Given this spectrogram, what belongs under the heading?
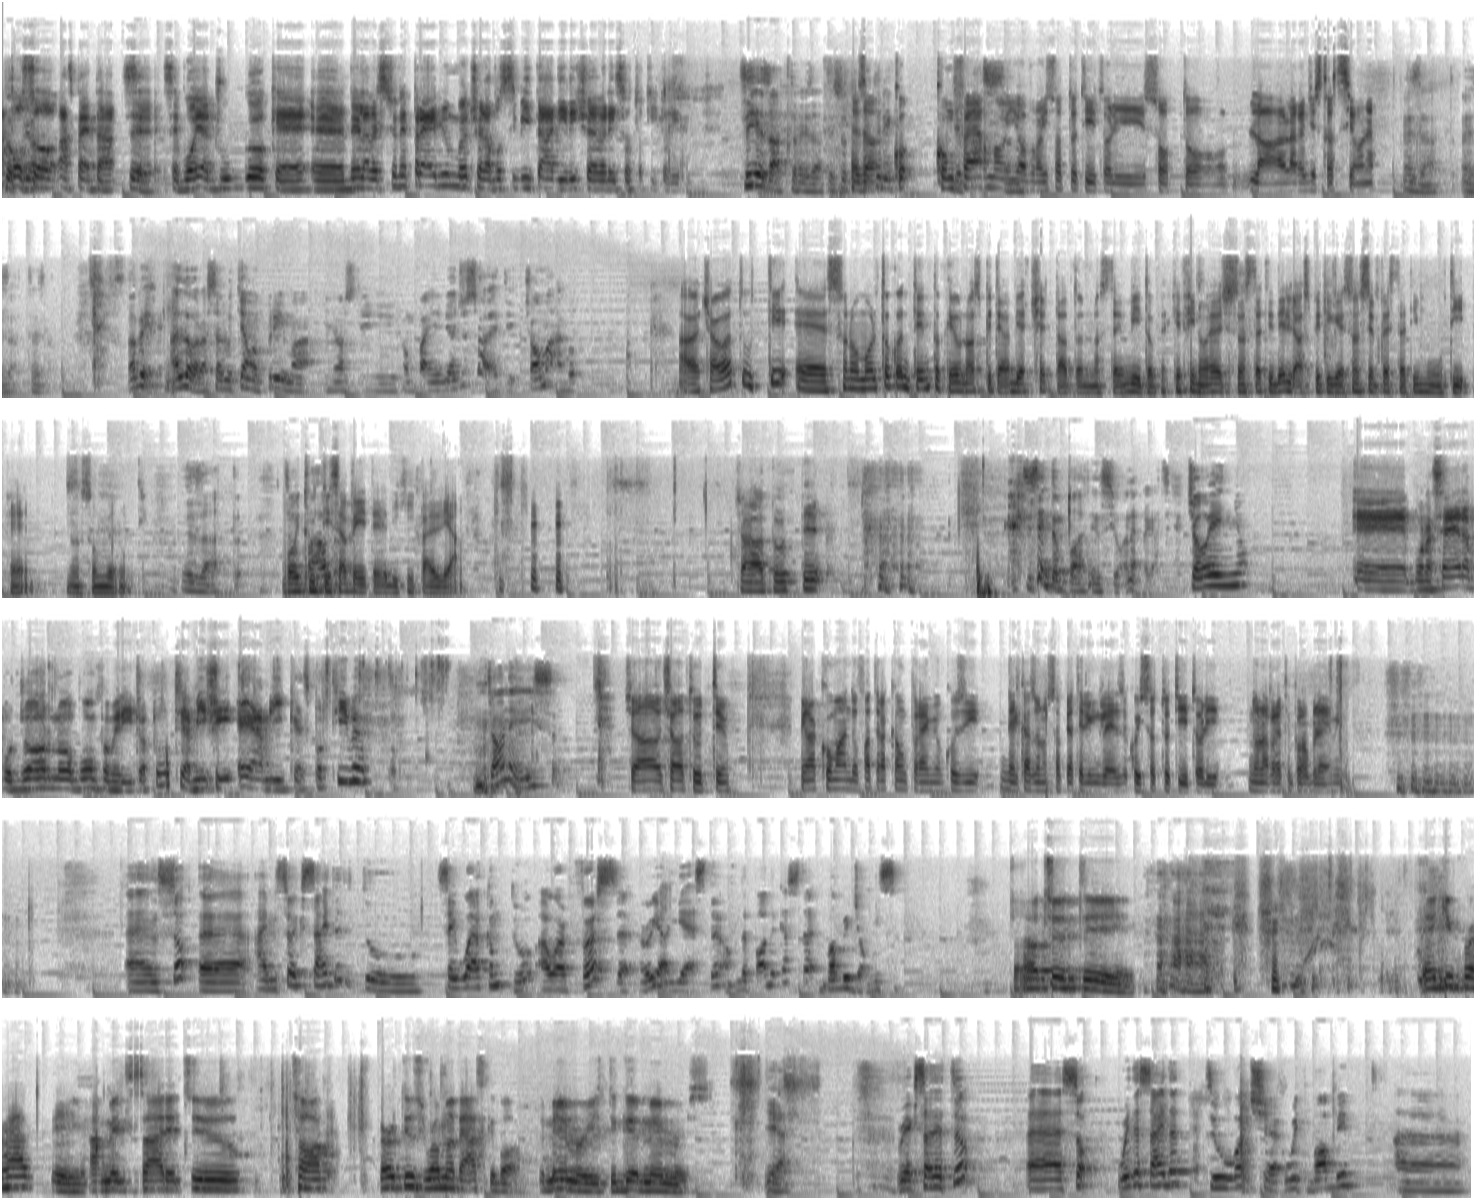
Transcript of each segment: posso, prima... aspetta, sì. se, se, vuoi aggiungo che eh, nella versione premium c'è la possibilità di ricevere i sottotitoli. Sì, esatto, esatto. I esatto. Co- confermo, io avrò i sottotitoli sotto la, la registrazione. Esatto, esatto, esatto. Va bene, allora salutiamo prima i nostri compagni di viaggio soliti. Ciao Mago. Allora, ciao a tutti, eh, sono molto contento che un ospite abbia accettato il nostro invito perché finora ci sono stati degli ospiti che sono sempre stati muti e non sono venuti. Esatto. Voi ciao, tutti Paolo. sapete di chi parliamo. ciao a tutti. si sente un po' la tensione, ragazzi. Ciao Egno. Eh, buonasera, buongiorno, buon pomeriggio a tutti, amici e amiche sportive. Ciao Neis. Ciao, ciao a tutti. Mi raccomando, fate l'account premium così nel caso non sappiate l'inglese con i sottotitoli non avrete problemi. And so uh, I'm so excited to say welcome to our first real guest of the podcast, Bobby Jones. Ciao a tutti. Thank you for having me. I'm excited to talk Virtus Roma basketball, the memories, the good memories. Yeah, we're excited too. Uh, so we decided to watch uh, with Bobby uh,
